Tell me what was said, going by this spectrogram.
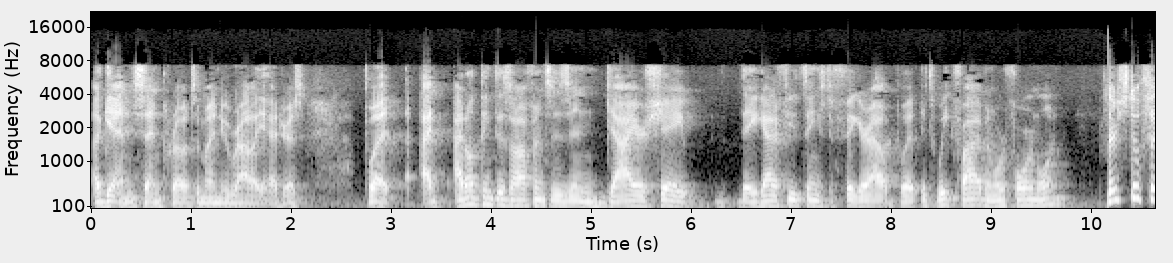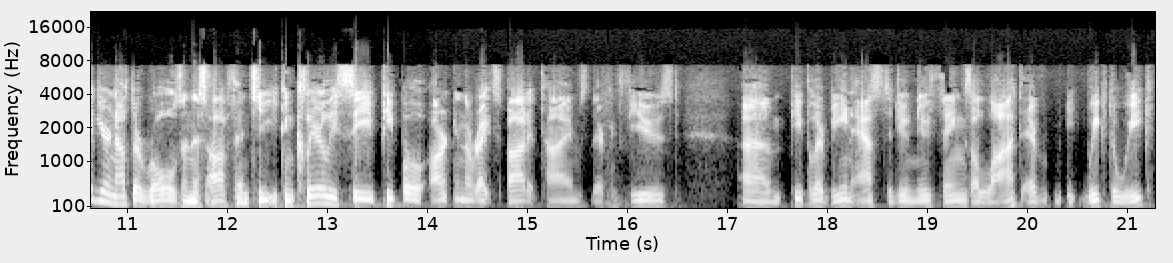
again, send Crow to my new Raleigh address. But I I don't think this offense is in dire shape. They got a few things to figure out, but it's week five and we're four and one they're still figuring out their roles in this offense. You, you, can clearly see people aren't in the right spot at times. They're confused. Um, people are being asked to do new things a lot every, week to week,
